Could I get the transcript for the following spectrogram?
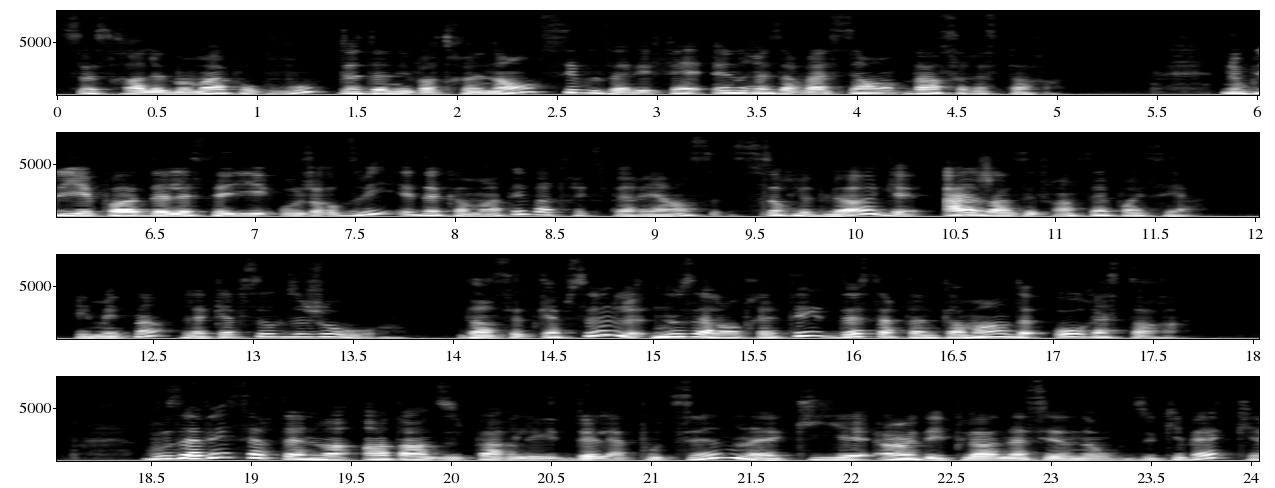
Ce sera le moment pour vous de donner votre nom si vous avez fait une réservation dans ce restaurant. N'oubliez pas de l'essayer aujourd'hui et de commenter votre expérience sur le blog à Et maintenant, la capsule du jour. Dans cette capsule, nous allons traiter de certaines commandes au restaurant. Vous avez certainement entendu parler de la poutine, qui est un des plats nationaux du Québec.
